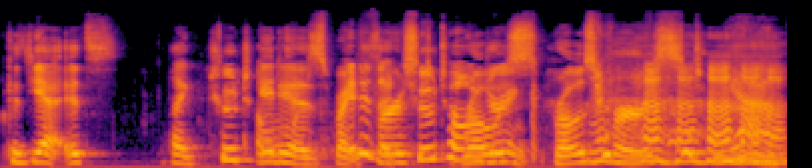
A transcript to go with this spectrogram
Because, yeah, it's like two tone. It is right. It is first a two tone rose, drink. rose first. yeah.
